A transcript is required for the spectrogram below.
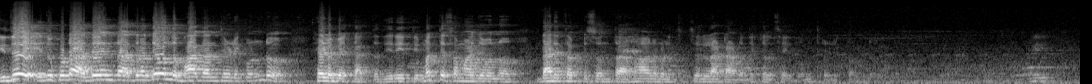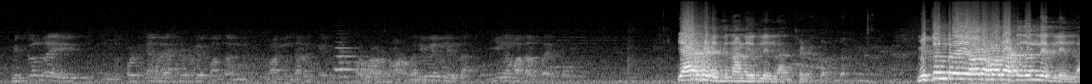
ಇದೇ ಇದು ಕೂಡ ಅದೇ ಅಂತ ಅದರದ್ದೇ ಒಂದು ಭಾಗ ಅಂತ ಹೇಳಿಕೊಂಡು ಹೇಳಬೇಕಾಗ್ತದೆ. ಈ ರೀತಿ ಮತ್ತೆ ಸಮಾಜವನ್ನು ದಾರಿ ತಪ್ಪಿಸುವಂತಹ ಭಾವನೆಗಳು ಚೆಲ್ಲಾಟ ಆಡೋದು ಕೆಲಸ ಇದು ಅಂತ ಹೇಳಿಕೊಂಡು. ಯಾರು ಹೇಳಿದ್ದು ನಾನು ಇರಲಿಲ್ಲ ಅಂತ ಹೇಳಿಕೊಂಡು. ಮಿಥುನ್ ರೈ ಅವರ ಹೋರಾಟದಲ್ಲಿ ಇರಲಿಲ್ಲ.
